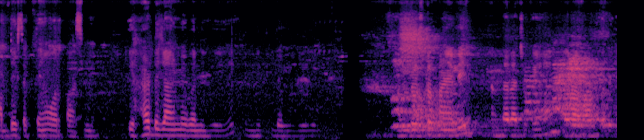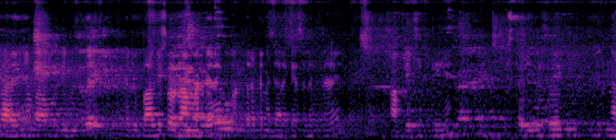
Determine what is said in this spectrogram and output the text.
आप देख सकते हैं और पास में कि हर डिज़ाइन में बनी हुई है लगी हुई है। हम दोस्तों फाइनली अंदर आ चुके हैं और आपको दिखा रहे हैं बाबूजी मंदिर का जो बागेश्वर धाम मंदिर है, वो अंदर का नज़ारा कैसा लगता है, आप देख सकते हैं। इस तरीके से कितना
